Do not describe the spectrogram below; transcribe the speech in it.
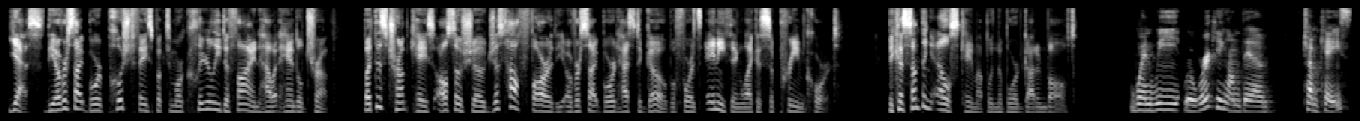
Yes, the Oversight Board pushed Facebook to more clearly define how it handled Trump. But this Trump case also showed just how far the Oversight Board has to go before it's anything like a Supreme Court. Because something else came up when the board got involved. When we were working on the Trump case,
